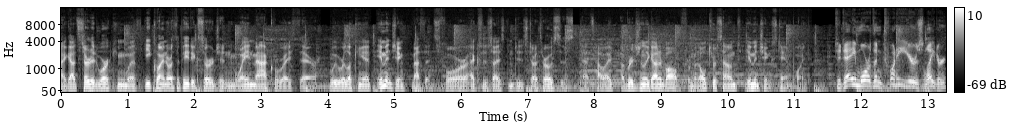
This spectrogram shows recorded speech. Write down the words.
I got started working with equine orthopedic surgeon Wayne McIlwraith there. We were looking at imaging methods for exercise induced arthrosis. That's how I originally got involved from an ultrasound imaging standpoint. Today, more than 20 years later,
